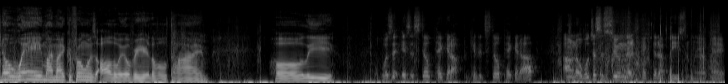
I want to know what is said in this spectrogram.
No way! My microphone was all the way over here the whole time. Holy. Was it? Is it still picking up? Could it still pick it up? I don't know. We'll just assume that it picked it up decently. Okay.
